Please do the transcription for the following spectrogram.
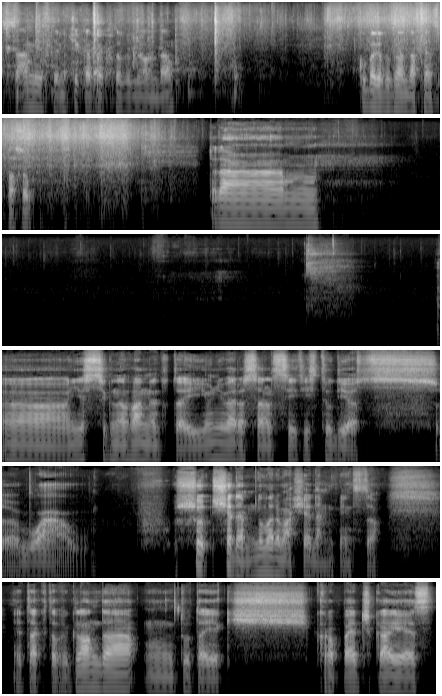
Sam jestem ciekaw jak to wygląda. Kubek wygląda w ten sposób. Tadam. E, jest sygnowany tutaj Universal City Studios. Wow. 7, numer ma 7, więc to tak to wygląda. Mm, tutaj jakiś kropeczka jest.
